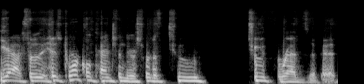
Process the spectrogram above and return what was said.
Yeah. So, the historical tension, there's sort of two two threads of it.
